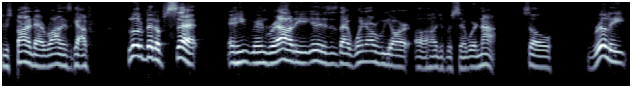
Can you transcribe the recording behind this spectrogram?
responded, that Rollins got a little bit upset. And he, in reality, is is that when are we are hundred percent? We're not. So, really,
